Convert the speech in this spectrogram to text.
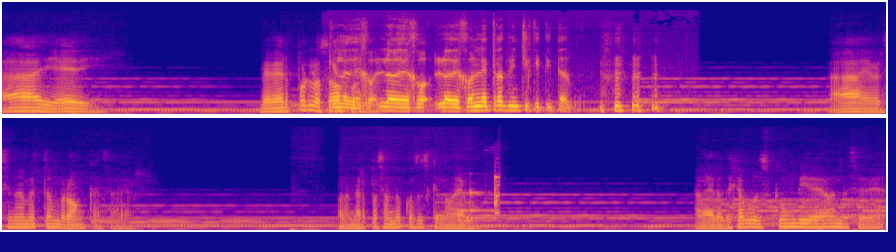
ay, Eddie. Beber por los Que ojos. lo dejó, güey. lo dejó, lo dejó en letras bien chiquititas, güey. Ay, a ver si no me meto en broncas, a ver. Por andar pasando cosas que no debo. A ver, deja buscar un video donde se vea.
